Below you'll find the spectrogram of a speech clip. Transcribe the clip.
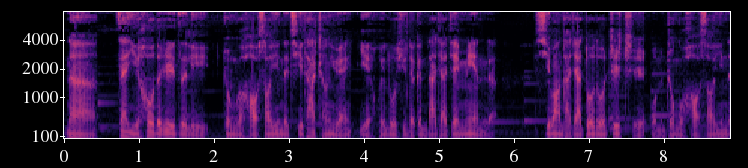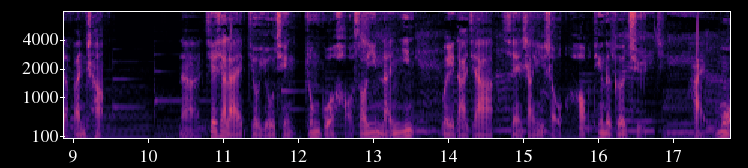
那在以后的日子里，中国好噪音的其他成员也会陆续的跟大家见面的，希望大家多多支持我们中国好噪音的翻唱。那接下来就有请中国好骚音男音为大家献上一首好听的歌曲《海默》。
